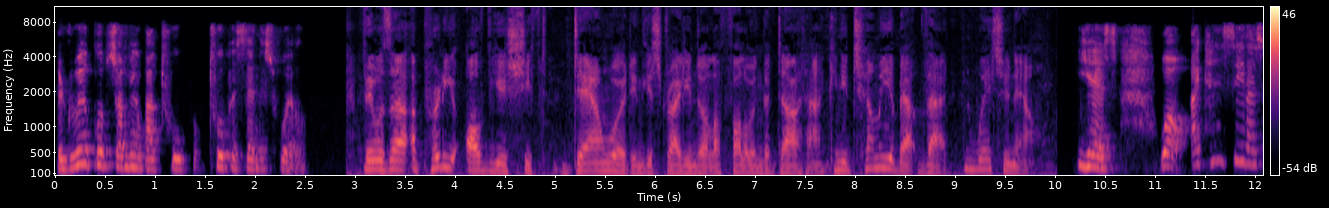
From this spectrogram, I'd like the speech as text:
the real groups jumping about 2, 2% as well. There was a, a, pretty obvious shift downward in the Australian dollar following the data. Can you tell me about that and where to now? Yes. Well, I can see there's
